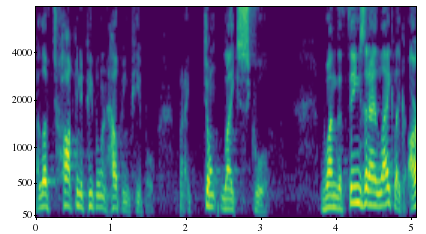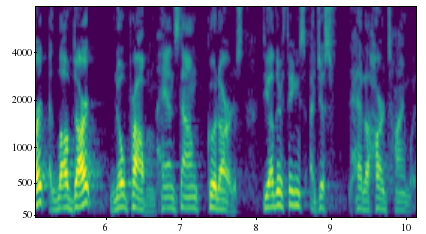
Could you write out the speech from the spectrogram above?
I love talking to people and helping people, but I don't like school. One of the things that I like, like art, I loved art, no problem, hands down, good artist. The other things I just had a hard time with.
